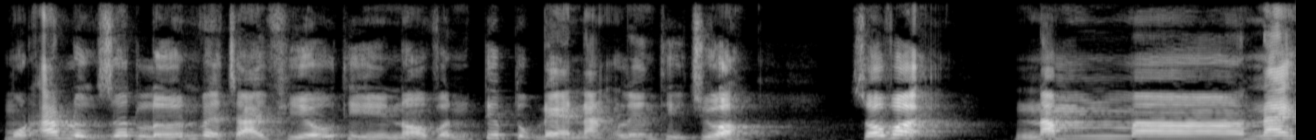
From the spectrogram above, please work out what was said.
một áp lực rất lớn về trái phiếu thì nó vẫn tiếp tục đè nặng lên thị trường. Do vậy, năm uh, nay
